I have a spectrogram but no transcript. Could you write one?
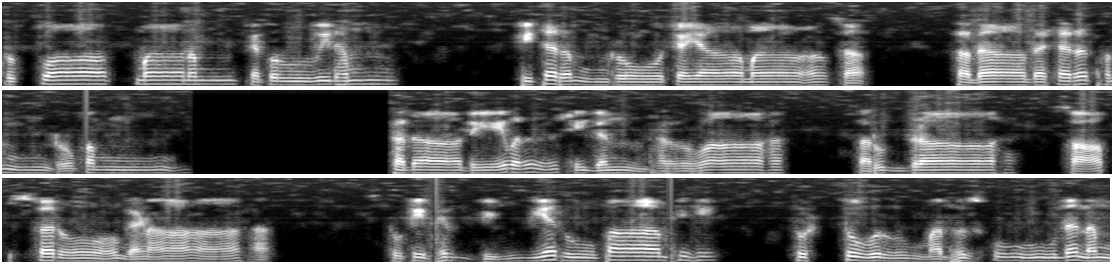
कृत्वात्मानम् चतुर्विधम् पितरम् रोचयामास तदा दशरथम् नृपम् तदा देवर्षिगन्धर्वाः सरुद्राः साप्सरो गणाः स्तुतिभिर्दिव्यरूपाभिः तुष्टुवुर्मधुसूदनम्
